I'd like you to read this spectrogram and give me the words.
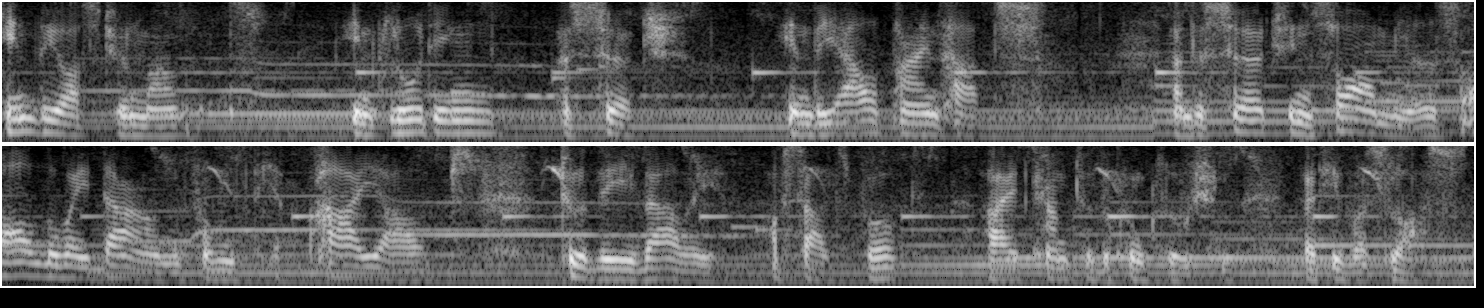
in the Austrian mountains, including a search in the Alpine huts and a search in sawmills all the way down from the high Alps to the valley of Salzburg, I had come to the conclusion that he was lost.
